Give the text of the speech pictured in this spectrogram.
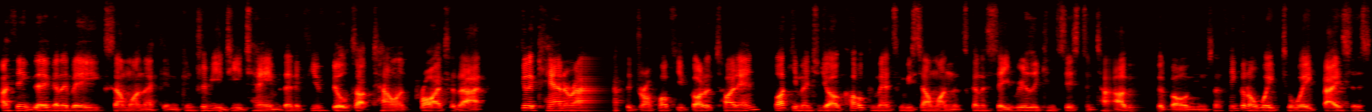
I think they're going to be someone that can contribute to your team. Then if you've built up talent prior to that, it's going to counteract the drop off you've got at tight end. Like you mentioned, Joel Cole Kmet's going to be someone that's going to see really consistent target volumes. I think on a week to week basis,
